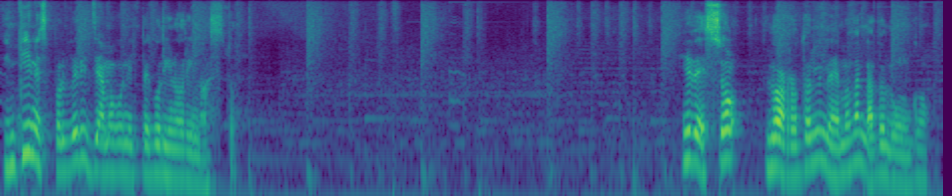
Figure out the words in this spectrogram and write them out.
Infine spolverizziamo con il pecorino rimasto. E adesso lo arrotoleremo dal lato lungo.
